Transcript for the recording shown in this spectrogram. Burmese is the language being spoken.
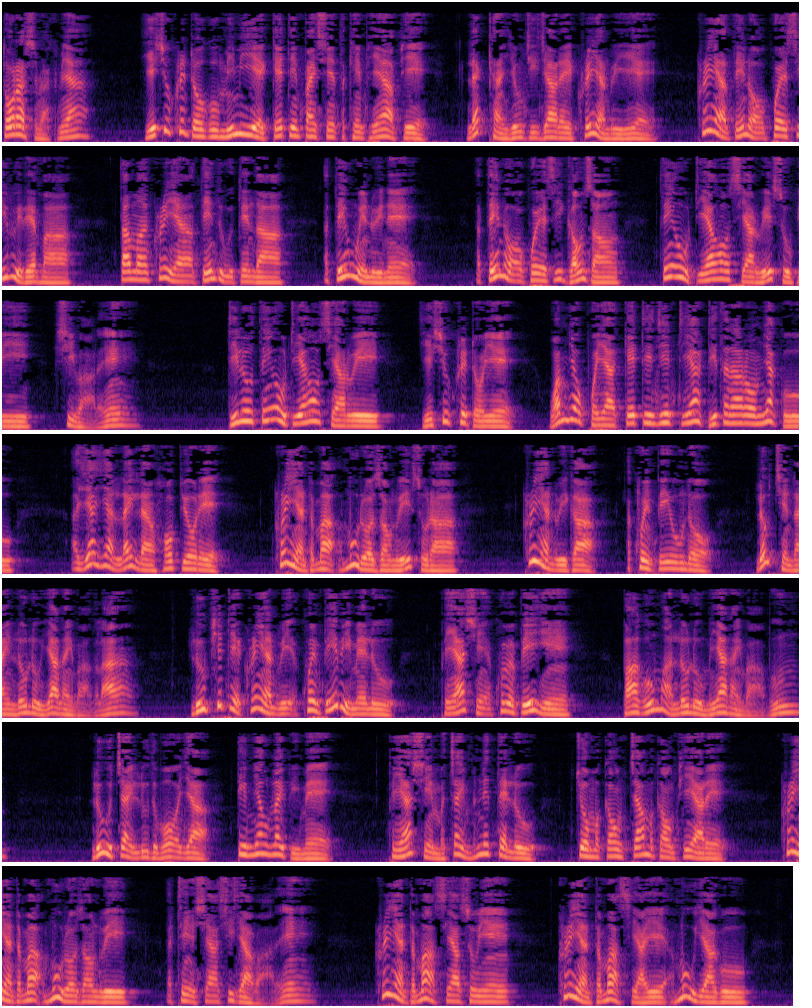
တော်ရရှိမြခင်ဗျာယေရှုခရစ်တော်ကိုမိမိရဲ့ကယ်တင်ပိုင်ရှင်သခင်ဖခင်အဖြစ်လက်ခံယုံကြည်ကြတဲ့ခရိယန်တွေရဲ့ခရိယန်အသင်းတော်အဖွဲ့အစည်းတွေထဲမှာတာမန်ခရိယန်အသင်းသူအသင်းသားအသင်းဝင်တွေနဲ့အသင်းတော်အဖွဲ့အစည်းခေါင်းဆောင်သင်းအုပ်တရားဟောဆရာတွေဆိုပြီးရှိပါတယ်ဒီလိုသင်းအုပ်တရားဟောဆရာတွေယေရှုခရစ်တော်ရဲ့ဝမ်းမြောက်ဖွယ်ရာကယ်တင်ခြင်းတရားဒေသနာတော်မြတ်ကိုအရရလိုက်လံဟောပြောတဲ့ခရိယန်ဓမ္မအမှုတော်ဆောင်တွေဆိုတာ ခရိယန်တွေကအခွင့်ပေးဦးတော့လှုပ်ချင်တိုင်းလှုပ်လို့ရနိုင်ပါသလားလူဖြစ်တဲ့ခရိယန်တွေအခွင့်ပေးပေမဲ့လို့ဖះရှင်အခွင့်မပေးရင်ဘာကူမှလှုပ်လို့မရနိုင်ပါဘူးလူအကြိုက်လူသဘောအရတင်မြောက်လိုက်ပြီမဲ့ဖះရှင်မကြိုက်မနှစ်သက်လို့ကြော်မကောင်းကြားမကောင်းဖြစ်ရတဲ့ခရိယန်ဓမ္မအမှုတော်ဆောင်တွေအထင်ရှားရှိကြပါတယ်ခရိယန်ဓမ္မဆရာဆိုရင်ခရိယန်ဓမ္မဆရာရဲ့အမှုအရာကို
